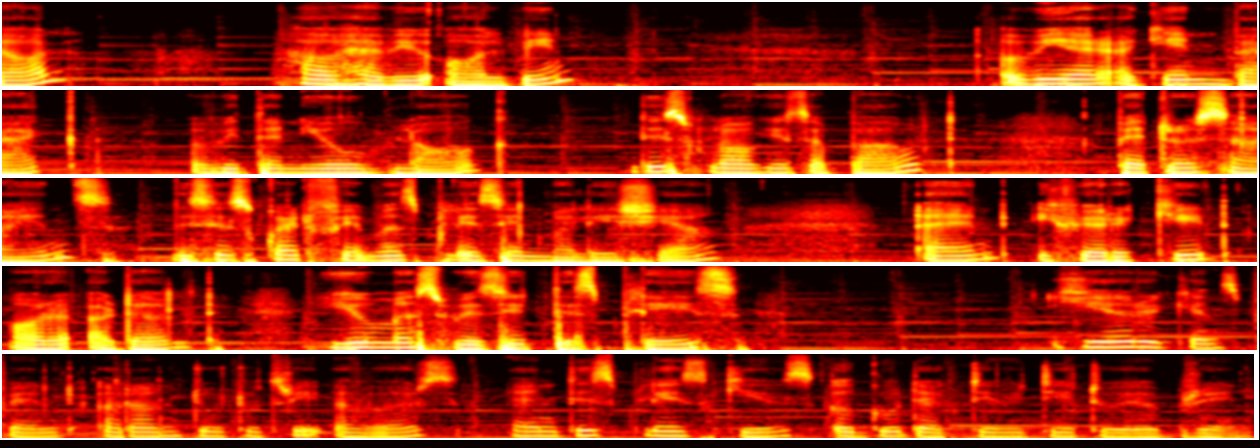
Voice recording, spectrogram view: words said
all, how have you all been? We are again back with a new vlog. This vlog is about Petrosains. This is quite famous place in Malaysia and if you're a kid or an adult, you must visit this place. Here you can spend around 2 to 3 hours and this place gives a good activity to your brain.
